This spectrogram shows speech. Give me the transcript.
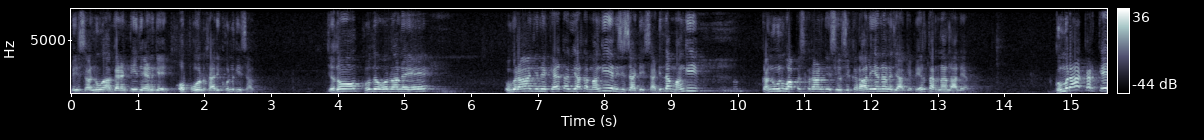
ਵੀ ਸਾਨੂੰ ਆ ਗਾਰੰਟੀ ਦੇਣਗੇ, ਉਹ ਪੋਲ ਸਾਰੀ ਖੁੱਲ ਗਈ ਸਾਹਿਬ। ਜਦੋਂ ਖੁਦ ਉਹਨਾਂ ਨੇ ਉਗਰਾਂ ਜੀ ਨੇ ਕਹਿਤਾ ਵੀ ਆ ਤਾਂ ਮੰਗੀ ਹੀ ਨਹੀਂ ਸੀ ਸਾਡੀ ਸਾਡੀ ਤਾਂ ਮੰਗੀ ਕਾਨੂੰਨ ਵਾਪਸ ਕਰਾਉਣ ਦੀ ਸੀ ਉਸੇ ਕਰਾ ਲਈ ਇਹਨਾਂ ਨੇ ਜਾ ਕੇ, ਫੇਰ ਧਰਨਾ ਲਾ ਲਿਆ। ਗੁੰਮਰਾਹ ਕਰਕੇ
